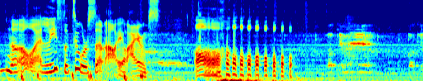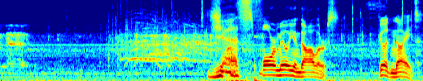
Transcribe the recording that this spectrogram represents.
No, at least a two or seven. Oh, I, I am. s- Oh. Yes, four million dollars. Good night.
